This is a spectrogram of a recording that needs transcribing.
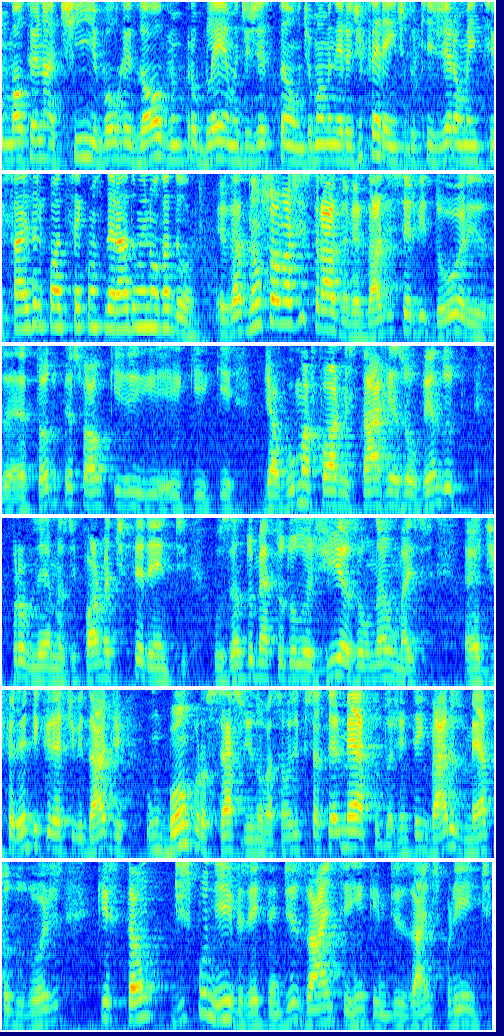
uma alternativa ou resolve um problema de gestão de uma maneira diferente do que geralmente se faz, ele pode ser considerado um inovador. Exato, não só magistrado, na verdade, servidores, é, todo o pessoal que, que, que de alguma forma está resolvendo problemas de forma diferente, usando metodologias ou não, mas é, diferente de criatividade, um bom processo de inovação ele precisa ter método. A gente tem vários métodos hoje que estão disponíveis. Aí tem design thinking, design sprint,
